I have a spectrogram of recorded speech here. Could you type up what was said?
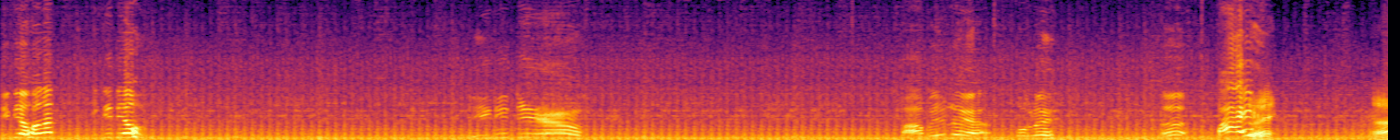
นิดเดียวเท่านั้นอีกนิดเดียวอีกนิดเดียวปาไปเรื่อยๆอะบอกเลย เออ ไปเฮ้ยเอ้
